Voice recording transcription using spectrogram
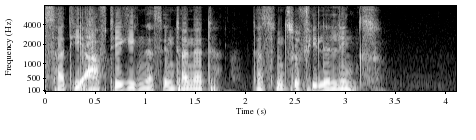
Was hat die AfD gegen das Internet? Das sind zu viele Links.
